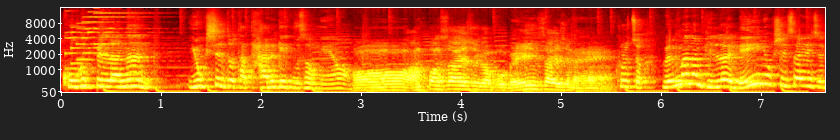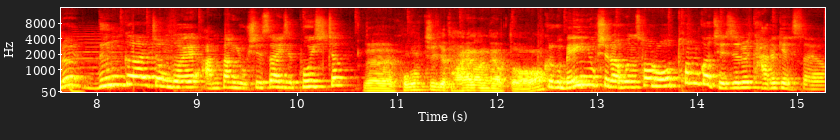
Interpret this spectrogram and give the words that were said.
고급 빌라는 욕실도 다 다르게 구성해요. 어 안방 사이즈가 뭐 메인 사이즈네 그렇죠. 웬만한 빌라의 메인 욕실 사이즈를 능가할 정도의 안방 욕실 사이즈 보이시죠? 네 고급지게 다 해놨네요 또 그리고 메인 욕실하고는 서로 톤과 재질을 다르게 했어요.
